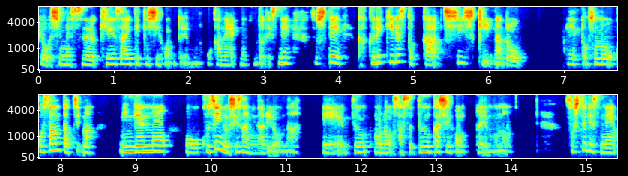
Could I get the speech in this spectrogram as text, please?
況を示す経済的資本というもの、お金のことですね。そして学歴ですとか知識などえっ、ー、と、そのお子さんたち、まあ、人間の個人の資産になるような、えー、ものを指す文化資本というもの。そしてですね、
